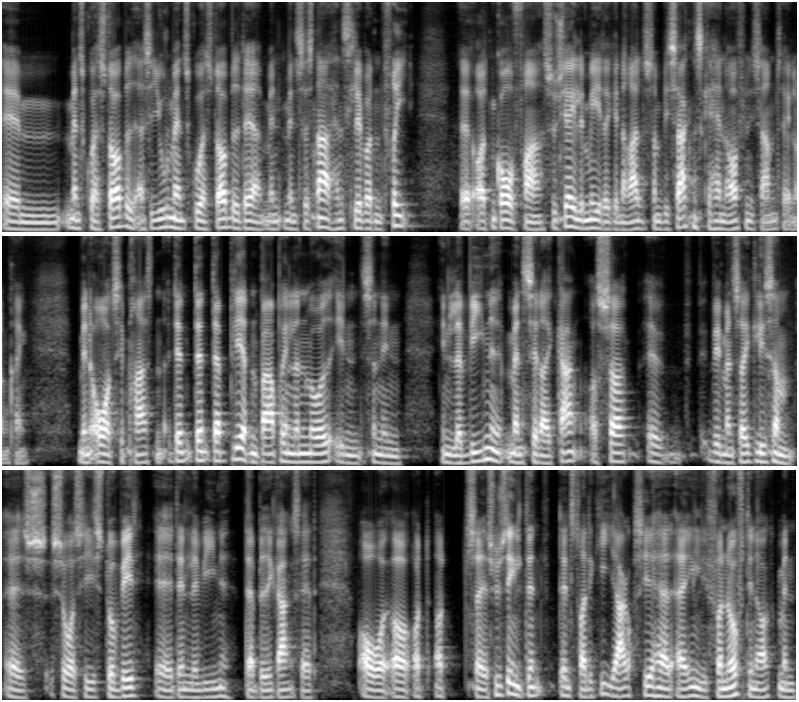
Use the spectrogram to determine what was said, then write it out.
Øhm, man skulle have stoppet, altså julemanden skulle have stoppet der, men, men så snart han slipper den fri, øh, og den går fra sociale medier generelt, som vi sagtens skal have en offentlig samtale omkring, men over til pressen. Den, den, der bliver den bare på en eller anden måde en, sådan en, en lavine, man sætter i gang, og så øh, vil man så ikke ligesom, øh, så at sige, stå ved øh, den lavine, der er blevet i gang sat. Og, og, og, og, så jeg synes egentlig, den, den strategi, Jacob siger her, er egentlig fornuftig nok, men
